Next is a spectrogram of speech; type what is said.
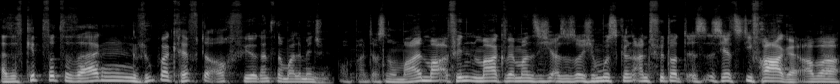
Also es gibt sozusagen Superkräfte auch für ganz normale Menschen. Ob man das normal finden mag, wenn man sich also solche Muskeln anfüttert, es ist jetzt die Frage. Aber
